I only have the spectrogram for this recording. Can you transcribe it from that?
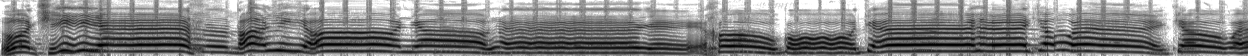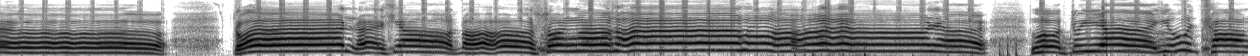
我七爷是大鱼儿娘儿，好过节叫哎叫哎，转来下大山啊，我嘴呀又长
